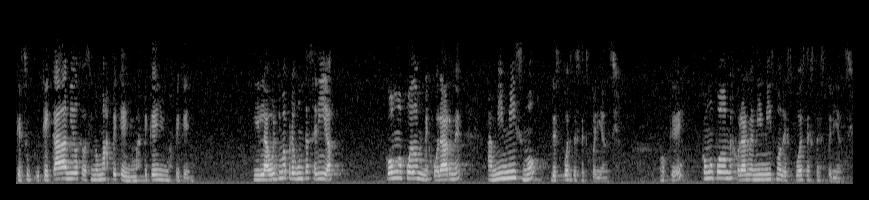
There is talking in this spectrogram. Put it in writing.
que, cada miedo se va haciendo más pequeño, más pequeño y más pequeño. Y la última pregunta sería, ¿cómo puedo mejorarme a mí mismo después de esta experiencia? ¿Ok? ¿Cómo puedo mejorarme a mí mismo después de esta experiencia?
